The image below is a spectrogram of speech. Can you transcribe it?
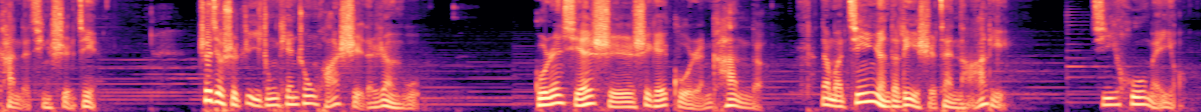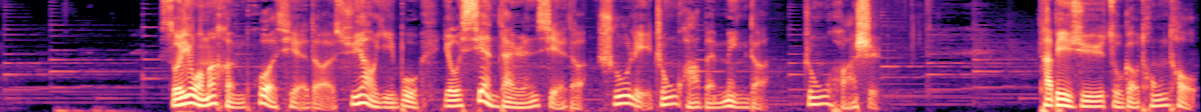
看得清世界。这就是易中天中华史的任务。古人写史是给古人看的，那么今人的历史在哪里？几乎没有。所以，我们很迫切的需要一部由现代人写的梳理中华文明的中华史。它必须足够通透，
